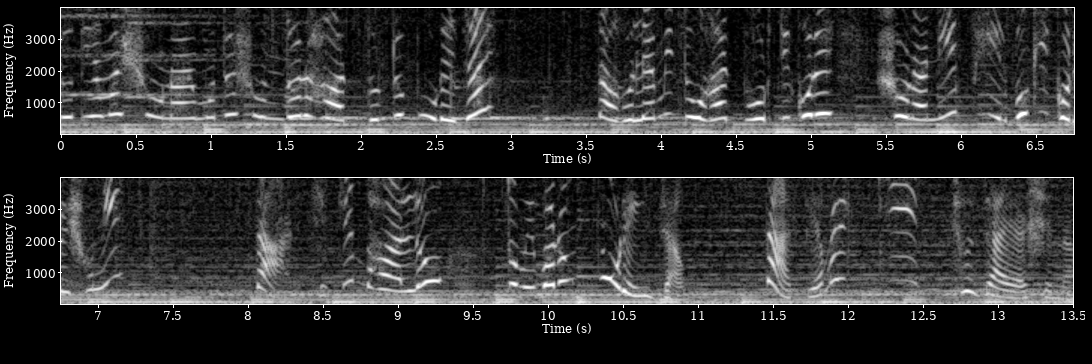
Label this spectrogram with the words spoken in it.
যদি আমার সোনার মতো সুন্দর হাত দুটো পুড়ে যায়, তাহলে আমি দু হাত ভর্তি করে সোনা নিয়ে ফিরবো কি করে, শুনি? তার থেকে ভালো তুমি বরং পুড়েই যাও। তাতে আমার কিচ্ছু যায় আসে না।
